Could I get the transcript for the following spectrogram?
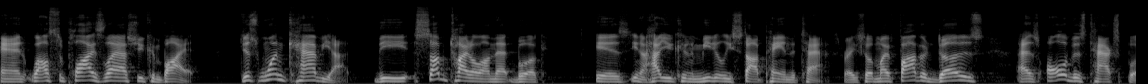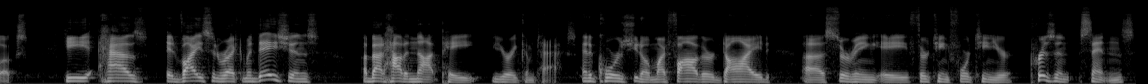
And while supplies last, you can buy it. Just one caveat the subtitle on that book is, you know, how you can immediately stop paying the tax, right? So my father does, as all of his tax books, he has advice and recommendations about how to not pay your income tax. And of course, you know, my father died uh, serving a 13, 14 year prison sentence,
